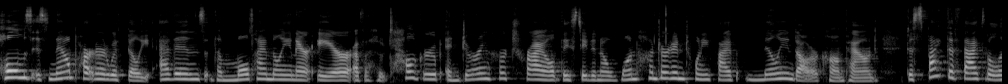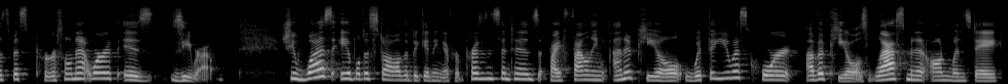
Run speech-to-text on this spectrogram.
Holmes is now partnered with Billy Evans, the multimillionaire heir of a hotel group, and during her trial, they stayed in a $125 million compound, despite the fact that Elizabeth's personal net worth is zero. She was able to stall the beginning of her prison sentence by filing an appeal with the U.S. Court of Appeals last minute on Wednesday,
